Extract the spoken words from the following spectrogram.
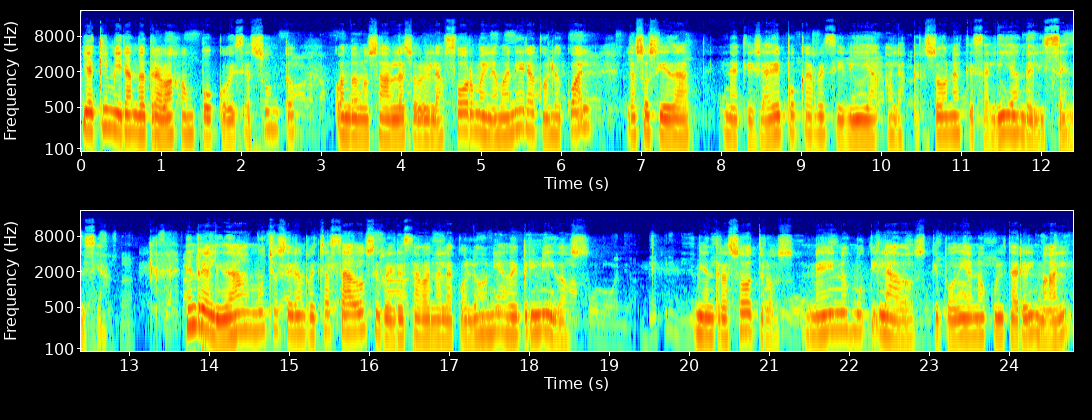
Y aquí Miranda trabaja un poco ese asunto cuando nos habla sobre la forma y la manera con la cual la sociedad en aquella época recibía a las personas que salían de licencia. En realidad muchos eran rechazados y regresaban a la colonia deprimidos, mientras otros, menos mutilados, que podían ocultar el mal,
